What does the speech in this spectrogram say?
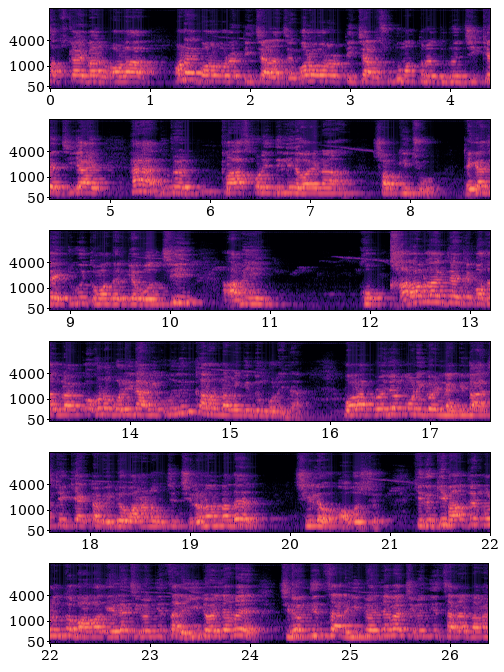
সাবস্ক্রাইবার ওলা, অনেক বড় বড় টিচার আছে। বড় বড় টিচার শুধুমাত্র দুটো জিকে জিআই হ্যাঁ দুটো ক্লাস করে দিলেই হয় না সব কিছু ঠিক আছে, এইটুকুই তোমাদেরকে বলছি। আমি খুব খারাপ লাগছে যে কথাগুলো আমি কখনো বলি না, আমি কোনোদিন কারণ আমি কিন্তু বলি না। বলা প্রয়োজন মনে করি না, কিন্তু আজকে কি একটা ভিডিও বানানো উচিত ছিল না আপনাদের? ছিল, অবশ্যই। কিন্তু কি ভাবছেন বলুন তো, বাবা গেলে চিরঞ্জিত স্যার হিট হয়ে যাবে? চিরঞ্জিত স্যার হিট হয়ে যাবে? চিরঞ্জিত স্যারের নামে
